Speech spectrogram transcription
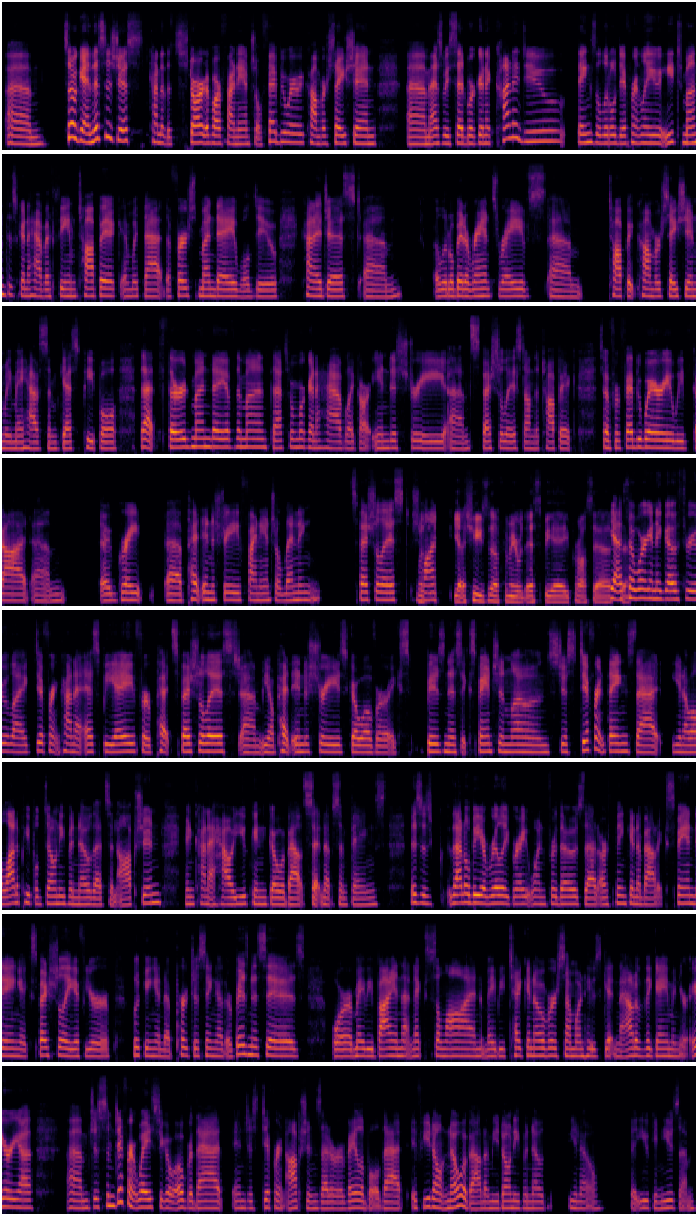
Um so, again, this is just kind of the start of our financial February conversation. Um, as we said, we're going to kind of do things a little differently. Each month is going to have a theme topic. And with that, the first Monday, we'll do kind of just um, a little bit of rants, raves, um, topic conversation. We may have some guest people. That third Monday of the month, that's when we're going to have like our industry um, specialist on the topic. So for February, we've got um, a great uh, pet industry financial lending specialist. With, yeah, she's uh, familiar with the SBA process. Yeah, so we're going to go through like different kind of SBA for pet specialists, um, you know, pet industries, go over ex- business expansion loans, just different things that, you know, a lot of people don't even know that's an option and kind of how you can go about setting up some things. This is that'll be a really great one for those that are thinking about expanding, especially if you're looking into purchasing other businesses or maybe buying that next salon, maybe taking over someone who's getting out of the game in your area. Um, just some different ways to go over that and just different options that are available that if you don't know about them, you don't even know you know, that you can use them.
